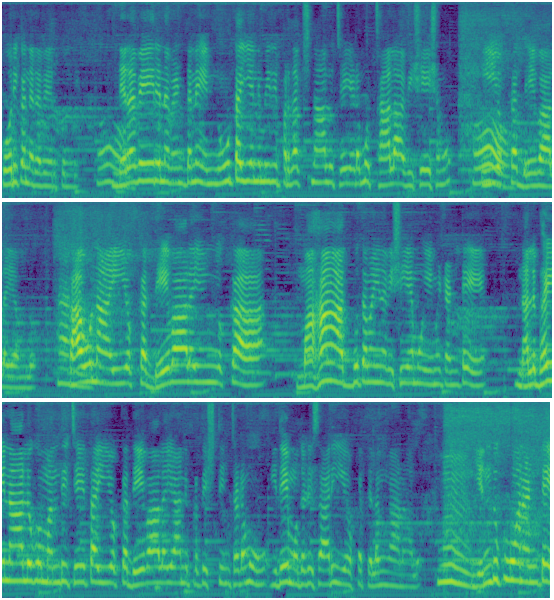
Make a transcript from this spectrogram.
కోరిక నెరవేరుతుంది. నెరవేరిన వెంటనే నూట ఎనిమిది ప్రదక్షిణాలు చేయడము చాలా విశేషము ఈ యొక్క దేవాలయంలో. కావున ఈ యొక్క దేవాలయం యొక్క మహా అద్భుతమైన విషయము ఏమిటంటే నలభై నాలుగు మంది చేత ఈ యొక్క దేవాలయాన్ని ప్రతిష్ఠించడము ఇదే మొదటిసారి ఈ యొక్క తెలంగాణలో. ఎందుకు అనంటే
